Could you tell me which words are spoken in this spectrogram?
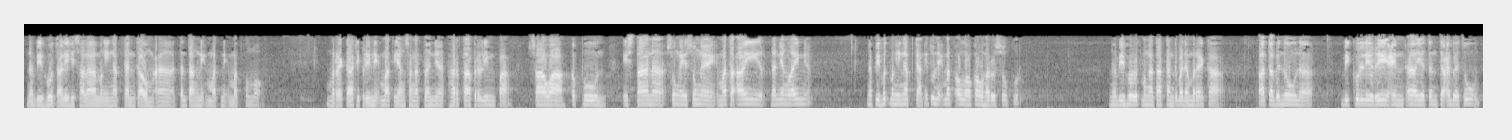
Nabi Hud alaihi salam mengingatkan kaum Ad tentang nikmat-nikmat Allah. Mereka diberi nikmat yang sangat banyak, harta berlimpah, sawah, kebun, istana, sungai-sungai, mata air, dan yang lainnya. Nabi Hud mengingatkan, itu nikmat Allah kau harus syukur. Nabi Hud mengatakan kepada mereka, Atabnuna bikulli ri'in ayatan ta'batun,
